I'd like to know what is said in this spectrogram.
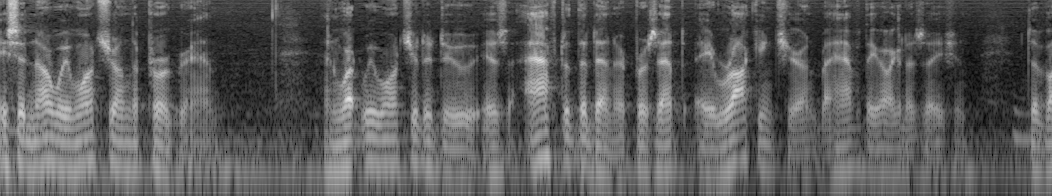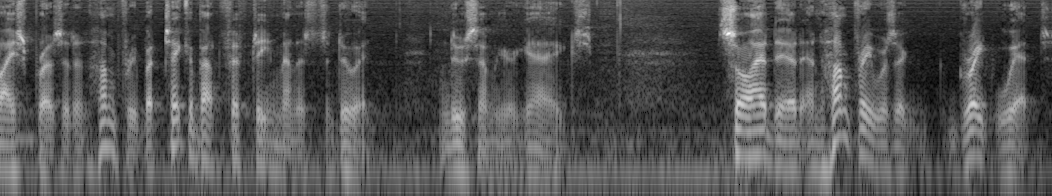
He said, No, we want you on the program. And what we want you to do is, after the dinner, present a rocking chair on behalf of the organization to Vice President Humphrey, but take about 15 minutes to do it and do some of your gags. So I did, and Humphrey was a great wit.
